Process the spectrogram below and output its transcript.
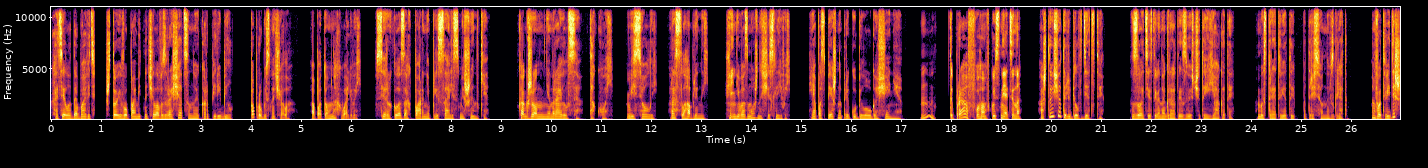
Хотела добавить, что его память начала возвращаться, но Икар перебил. «Попробуй сначала, а потом нахваливай. В серых глазах парня плясали смешинки. Как же он мне нравился, такой, веселый, расслабленный и невозможно счастливый. Я поспешно пригубила угощение. «Ммм, ты прав, вкуснятина. А что еще ты любил в детстве?» Золотистый виноград и звездчатые ягоды. Быстрые ответы, потрясенный взгляд. «Вот видишь,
